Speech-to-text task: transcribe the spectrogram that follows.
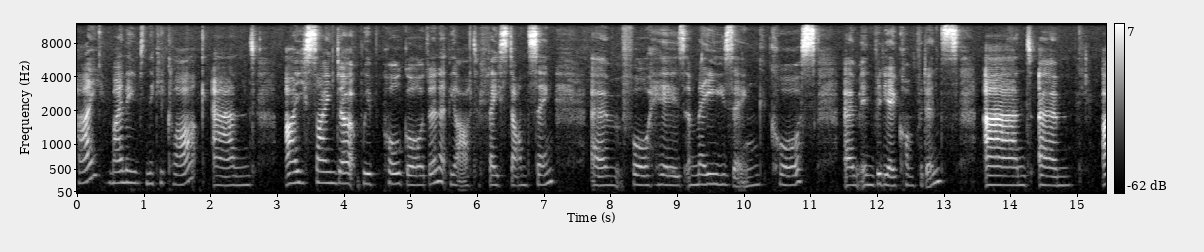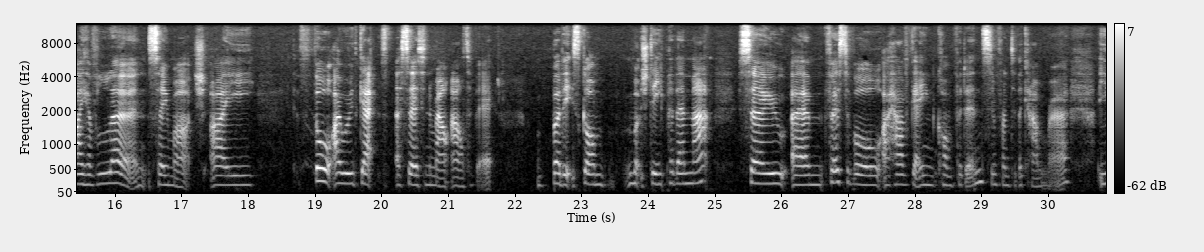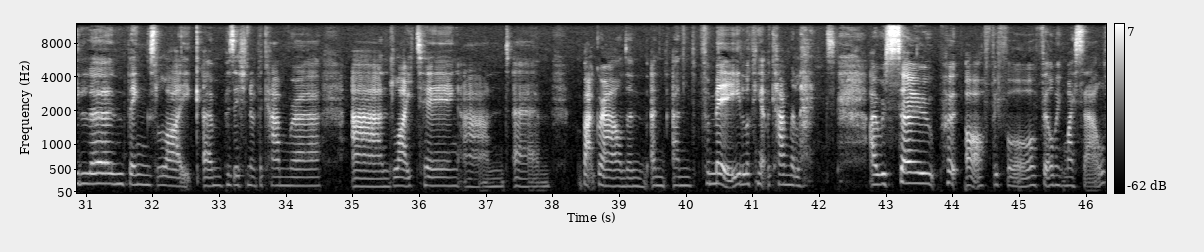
Hi, my name's Nikki Clark and I signed up with Paul Gordon at the Art of Face Dancing um, for his amazing course um, in video confidence and um, I have learned so much. I thought I would get a certain amount out of it but it's gone much deeper than that so um, first of all, I have gained confidence in front of the camera. You learn things like um, position of the camera and lighting and um, background and, and, and for me, looking at the camera lens, I was so put off before filming myself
